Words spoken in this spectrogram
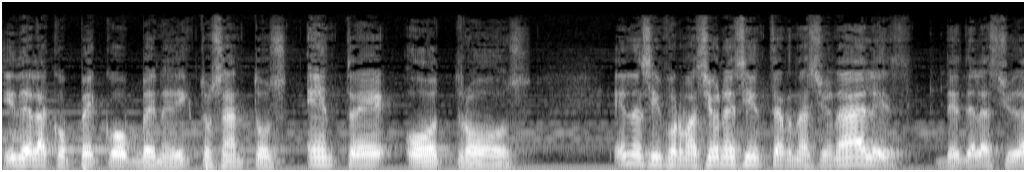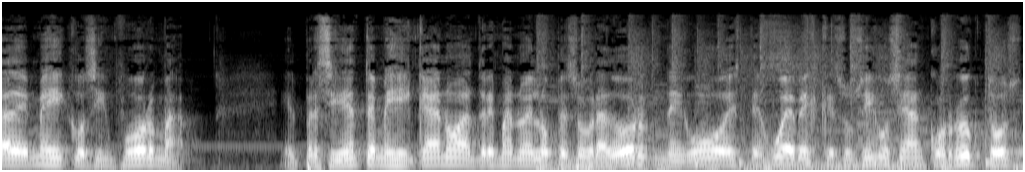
y de la COPECO Benedicto Santos, entre otros. En las informaciones internacionales, desde la Ciudad de México se informa, el presidente mexicano Andrés Manuel López Obrador negó este jueves que sus hijos sean corruptos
